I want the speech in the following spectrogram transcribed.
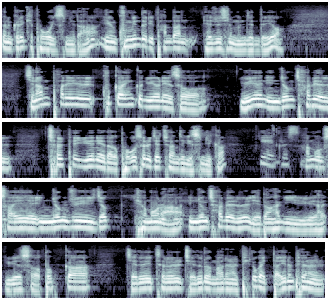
저는 그렇게 보고 있습니다. 이건 국민들이 판단해 주실 문제인데요. 지난 8일 국가인권위원회에서 유엔 인종차별 철폐위원회에다가 보고서를 제출한 적이 있습니까? 예, 그렇습니다. 한국 사회의 인종주의적 혐오나 인종차별을 예방하기 위해서 법과 제도의 틀을 제대로 마련할 필요가 있다. 이런 표현을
